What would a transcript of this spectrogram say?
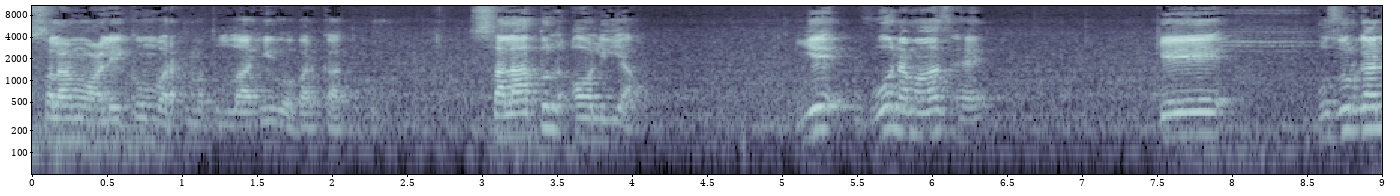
السلام علیکم ورحمۃ اللہ وبرکاتہ۔ سلاۃ الاولیاء یہ وہ نماز ہے کہ بزرگان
